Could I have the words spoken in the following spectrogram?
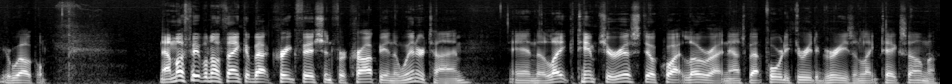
You're welcome. Now most people don't think about creek fishing for crappie in the wintertime and the lake temperature is still quite low right now. It's about 43 degrees in Lake Texoma.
